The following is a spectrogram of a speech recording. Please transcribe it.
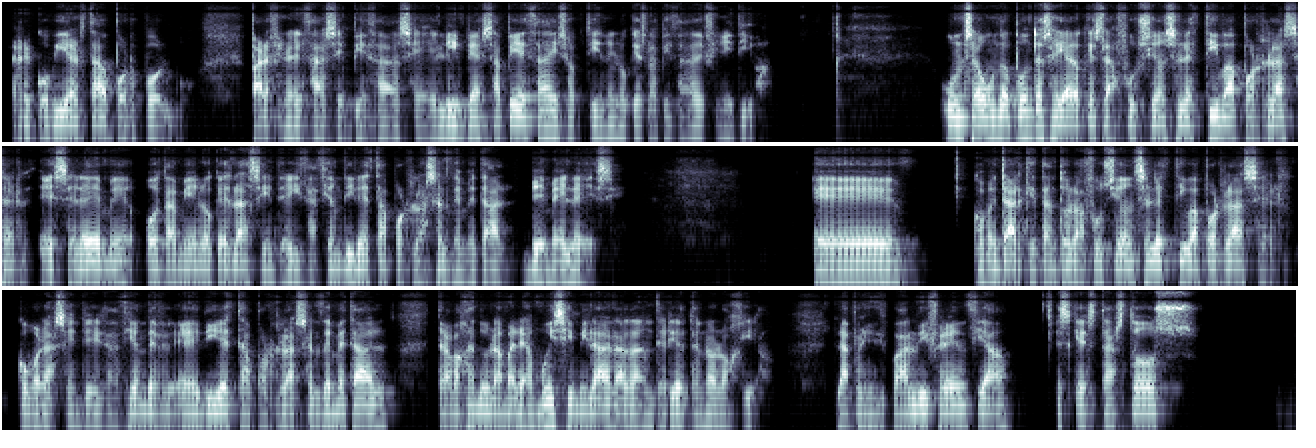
recubierta por polvo. Para finalizar se, empieza, se limpia esa pieza y se obtiene lo que es la pieza definitiva. Un segundo punto sería lo que es la fusión selectiva por láser SLM o también lo que es la sintetización directa por láser de metal, DMLS. Eh, comentar que tanto la fusión selectiva por láser como la sintetización eh, directa por láser de metal trabajan de una manera muy similar a la anterior tecnología. La principal diferencia es que estas dos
